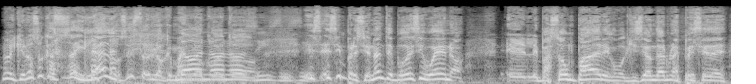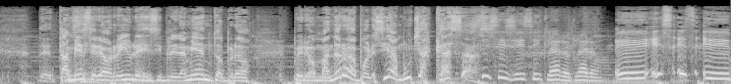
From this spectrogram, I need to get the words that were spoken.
No, y que no son casos aislados, eso es lo que más No, loco no, de no, todo. sí, sí, sí. Es, es impresionante, porque decir, bueno, eh, le pasó a un padre como quisieron dar una especie de. de- también sería horrible disciplinamiento, pero, pero mandaron a la policía a muchas casas. Sí, sí, sí, sí, claro, claro. Eh, es, es, eh,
